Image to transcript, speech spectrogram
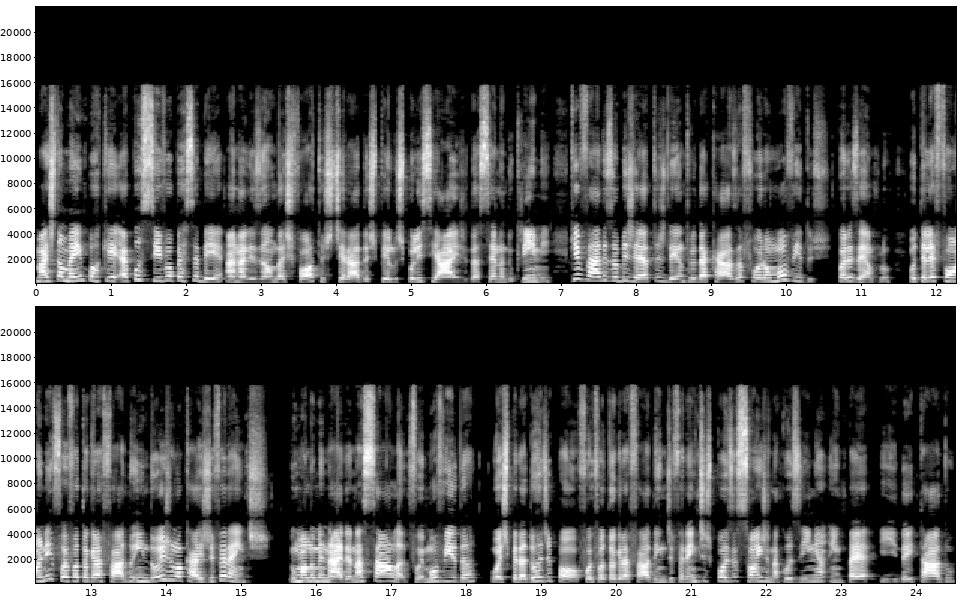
mas também porque é possível perceber, analisando as fotos tiradas pelos policiais da cena do crime, que vários objetos dentro da casa foram movidos. Por exemplo, o telefone foi fotografado em dois locais diferentes. Uma luminária na sala foi movida, o aspirador de pó foi fotografado em diferentes posições na cozinha, em pé e deitado.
